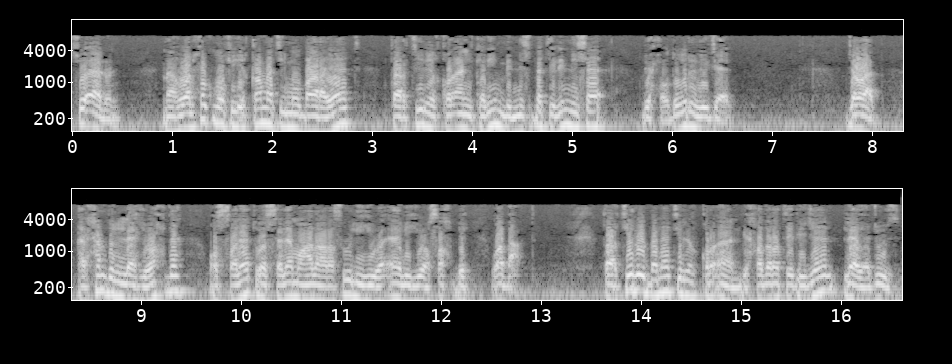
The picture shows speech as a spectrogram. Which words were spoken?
سؤال ما هو الحكم في إقامة مباريات ترتيل القرآن الكريم بالنسبة للنساء بحضور الرجال؟ جواب الحمد لله وحده والصلاة والسلام على رسوله وآله وصحبه وبعد. ترتيل البنات للقرآن بحضرة الرجال لا يجوز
